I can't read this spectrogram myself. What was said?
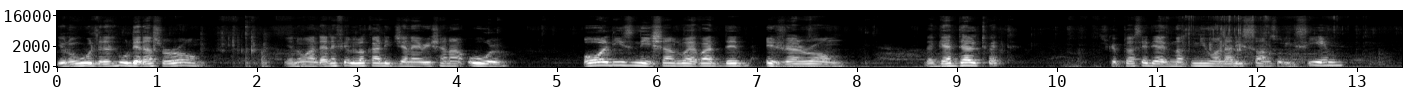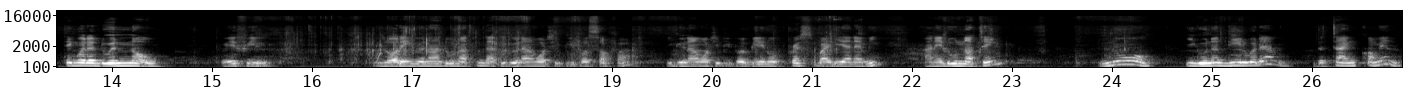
You know, who did, who did us wrong. You know, and then if you look at the generation of old, all these nations, whoever did Israel wrong, they get dealt with. Scripture said there is nothing new under the sun. So the same thing what they're doing now, you feel. The Lord ain't gonna do nothing that He gonna watch the people suffer. He gonna watch the people being oppressed by the enemy and he do nothing. No, He gonna deal with them. The time coming.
